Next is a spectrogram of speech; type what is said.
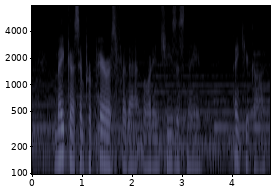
Make us and prepare us for that, Lord, in Jesus' name. Thank you, God.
